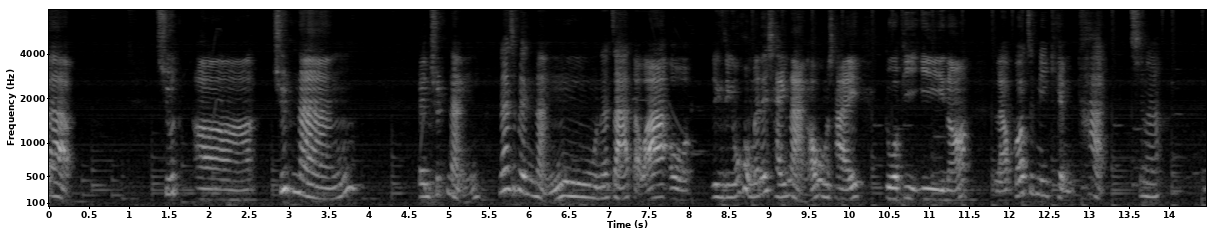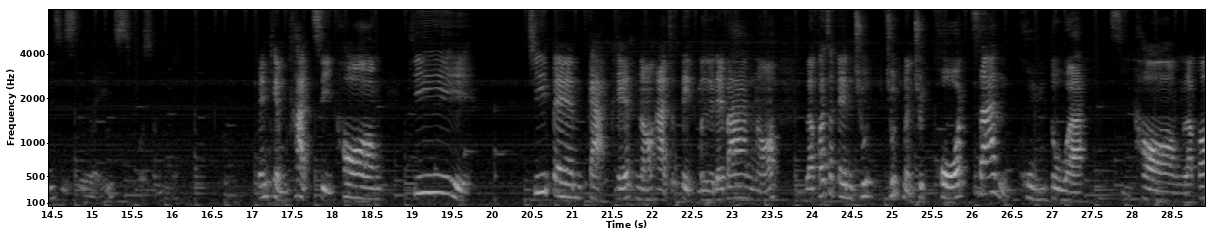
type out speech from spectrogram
แบบ ชุดเอ่อชุดหนัง เป็นชุดหนัง น่าจะเป็นหนังงูนะจ๊ะ แต่ว่าโอ้จริงๆก็คงไม่ได้ใช้หนังเขาคงใช้ตัว PE เนาะแล้วก็จะมีเข็มขัดใช่ไหม This is lace or something เป็นเข็มขัดสีทองที่ที่เป็นกากเพชรเนาะอาจจะติดมือได้บ้างเนาะแล้วก็จะเป็นชุดชุดเหมือนชุดโค้ทสั้นคุมตัวสีทอง แล้วก็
